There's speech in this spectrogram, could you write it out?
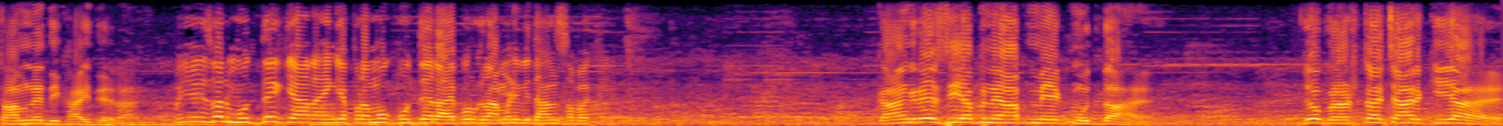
सामने दिखाई दे रहा है। भैया इस बार मुद्दे क्या रहेंगे? प्रमुख मुद्दे रायपुर ग्रामीण विधानसभा के कांग्रेस ही अपने आप में एक मुद्दा है। जो भ्रष्टाचार किया है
